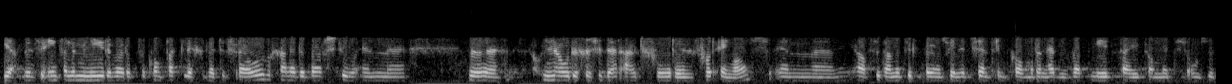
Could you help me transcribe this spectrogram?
Ja, dat is een van de manieren waarop we contact leggen met de vrouwen. We gaan naar de bars toe en eh, we nodigen ze daaruit voor, voor Engels. En als ze dan natuurlijk bij ons in het centrum komen, dan hebben we wat meer tijd om met ze om ze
